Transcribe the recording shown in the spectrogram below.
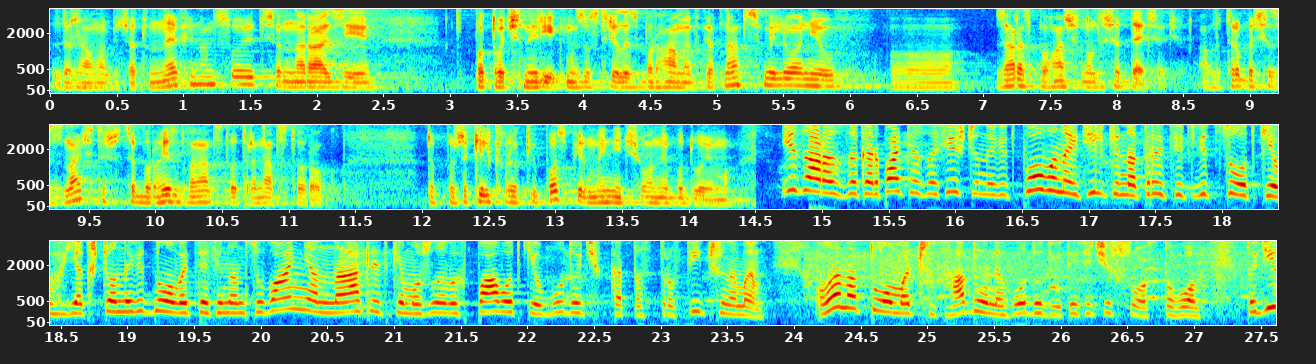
з державного бюджету не фінансується. Наразі поточний рік ми зустріли з боргами в 15 мільйонів. Зараз погашено лише 10. Але треба ще зазначити, що це борги з 12-13 року. Тобто вже кілька років поспіль ми нічого не будуємо. І зараз Закарпаття захищене від повеней тільки на 30%. Якщо не відновиться фінансування, наслідки можливих паводків будуть катастрофічними. Олена Томич згадує негоду 2006-го. Тоді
